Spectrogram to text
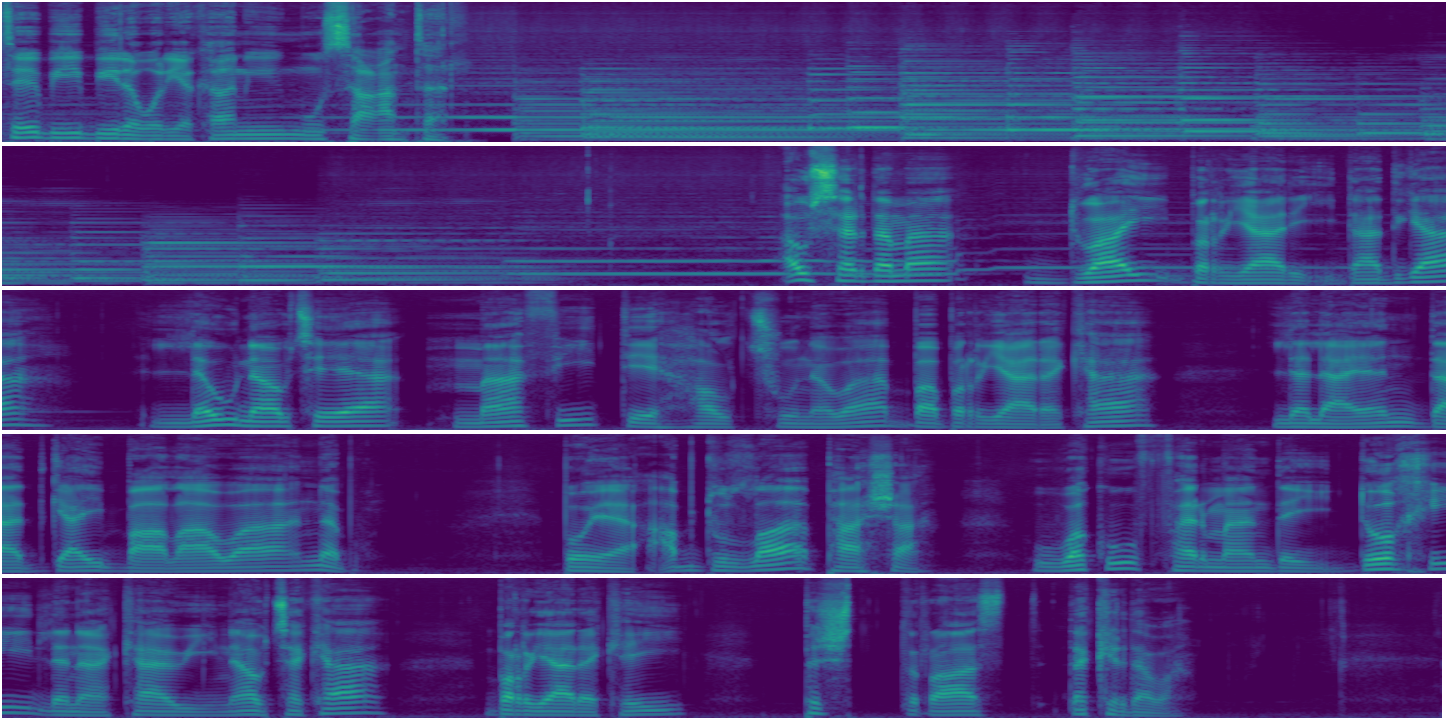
کتێبی بیرەوەریەکانی موسا عەنتەر ئەو سەردەمە دوای بڕیاری دادگا لەو ناوچەیە مافی تێهەڵچوونەوە بە بڕیارەکە لەلایەن دادگای باڵاوە نەبوو، بۆیە عەبدوڵڵا پاشا وەکو فەرماندەی دۆخی لەناکاوی ناوچەکە بڕیارەکەی پشتڕاست دەکردەوە،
